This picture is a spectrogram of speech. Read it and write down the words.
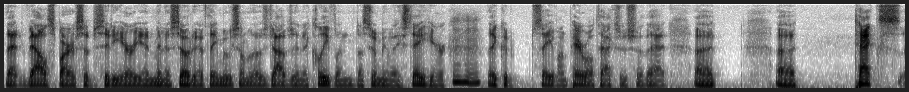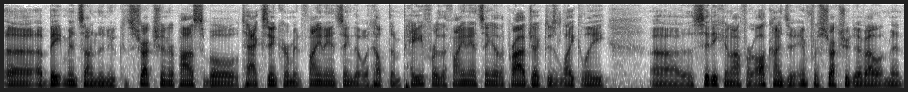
that Valspar subsidiary in Minnesota, if they move some of those jobs into Cleveland, assuming they stay here, they could save on payroll taxes for that. Uh, uh, tax uh, abatements on the new construction are possible. Tax increment financing that would help them pay for the financing of the project is likely. Uh, the city can offer all kinds of infrastructure development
